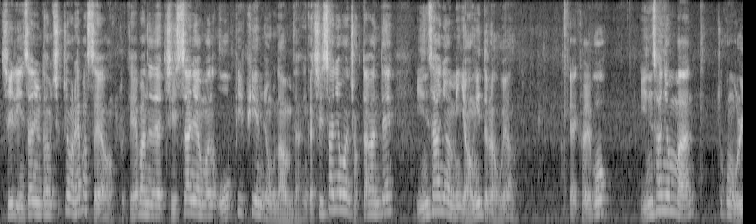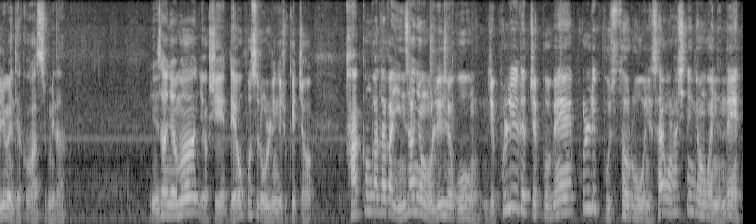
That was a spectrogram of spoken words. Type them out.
질 인산염도 한번 측정을 해봤어요. 그렇게 해봤는데 질산염은 5ppm 정도 나옵니다. 그러니까 질산염은 적당한데 인산염이 0이더라고요. 그러니까 결국 인산염만 조금 올리면 될 것 같습니다. 인산염은 역시 NeoPhos를 올리는 게 좋겠죠. 가끔 가다가 인산염 올리려고 이제 Polyplab 제품에 Polyp Booster로 이제 사용을 하시는 경우가 있는데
